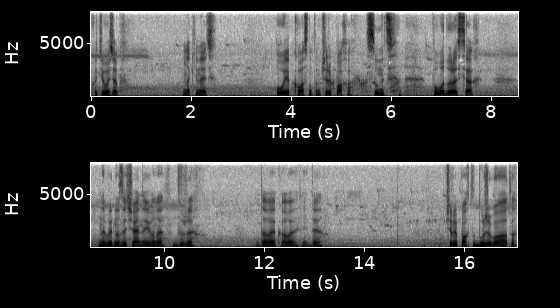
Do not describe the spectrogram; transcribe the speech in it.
Хотілося б на кінець. О, як класно там черепаха сунеться по водоростях. Не видно, звичайно, і вона дуже далеко, але йде. Черепах тут дуже багато.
